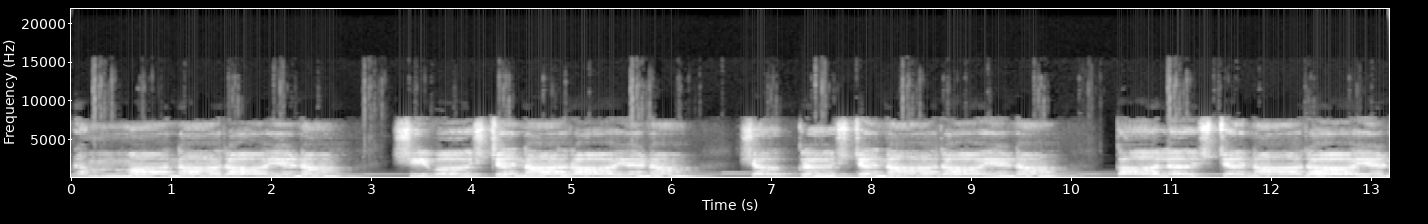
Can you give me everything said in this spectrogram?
ब्रह्मा नारायण। शिवश्च नारायण। शक्रश्च नारायण। कालश्च नारायण।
